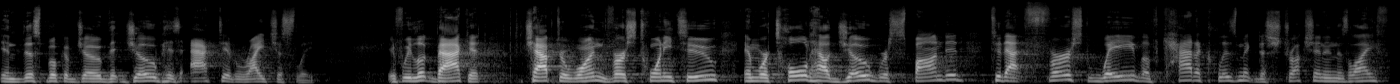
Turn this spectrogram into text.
in this book of Job that Job has acted righteously. If we look back at chapter 1, verse 22, and we're told how Job responded to that first wave of cataclysmic destruction in his life,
